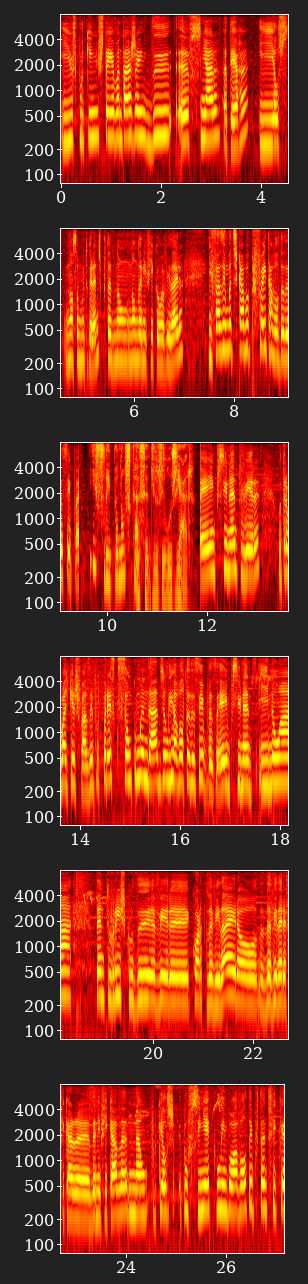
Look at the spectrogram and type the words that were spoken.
e os porquinhos têm a vantagem de uh, a terra e eles não são muito grandes, portanto não, não danificam a videira e fazem uma descaba perfeita à volta da cepa. E Filipa não se cansa de os elogiar. É impressionante ver o trabalho que eles fazem, porque parece que são comandados ali à volta das cepas. É impressionante e não há tanto risco de haver eh, corte da videira ou da videira ficar eh, danificada, não, porque eles com o focinho é que limpam à volta e portanto fica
